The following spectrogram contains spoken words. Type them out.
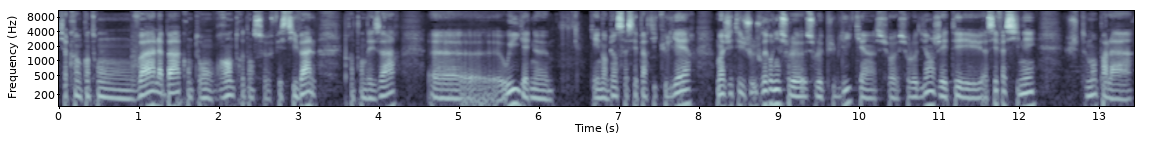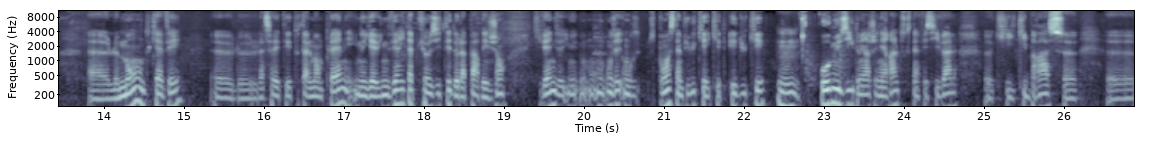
C'est-à-dire quand, quand on va là-bas, quand on rentre dans ce festival, Printemps des Arts, euh, oui, il y a une il y a une ambiance assez particulière. Moi, j'étais, je, je voudrais revenir sur le sur le public, hein, sur sur l'audience. J'ai été assez fasciné justement par la euh, le monde qu'avait. Euh, le- la salle était totalement pleine. Il y a eu une véritable curiosité de la part des gens qui viennent. On- on- on- pour moi, c'est un public qui est, qui est éduqué Mhm. aux musiques de manière générale, parce que c'est un festival euh, qui, qui brasse euh, euh,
